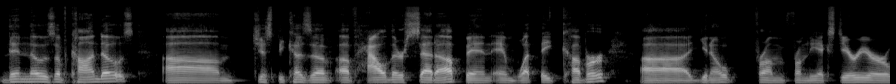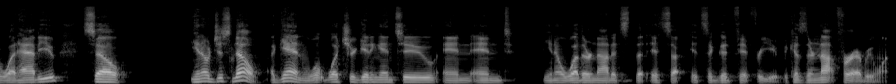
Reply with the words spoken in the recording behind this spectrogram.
than those of condos um, just because of of how they're set up and and what they cover. Uh, you know, from from the exterior or what have you. So, you know, just know again what what you're getting into and and you know whether or not it's the it's a it's a good fit for you because they're not for everyone.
